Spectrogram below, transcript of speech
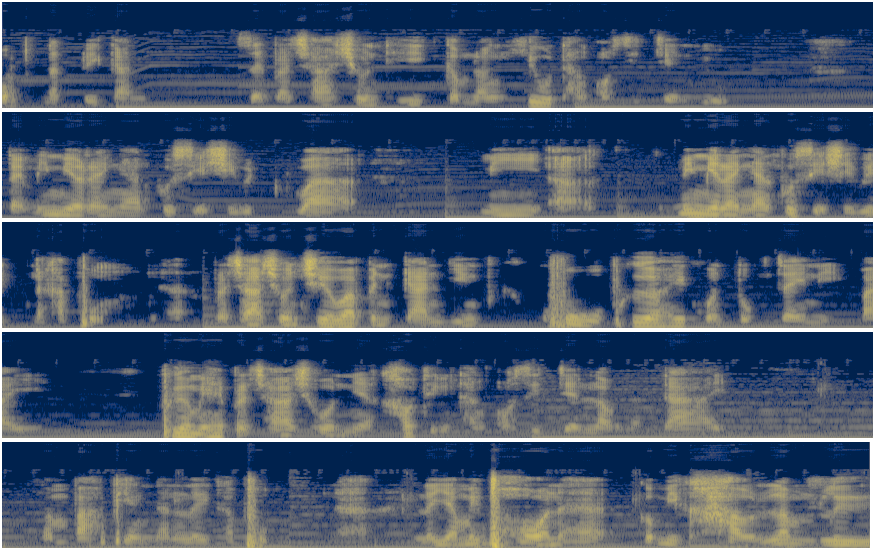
6 นัดด้วยกันใส่ประชาชนที่กำลังหิ้วถังออกซิเจนอยู่ แต่ไม่มีรายงานผู้เสียชีวิตว่ามี ไม่มีรายงานผู้เสียชีวิตนะครับผมประชาชนเชื่อว่าเป็นการยิงขู่เพื่อให้คนตกใจหนีไป เพื่อไม่ให้ประชาชนเนี่ยเข้าถึงถังออกซิเจนเหล่านั้นได้ลำบากเพียงนั้นเลยครับผมนะและยังไม่พอนะฮะก็มีข่าวล่ำลือ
